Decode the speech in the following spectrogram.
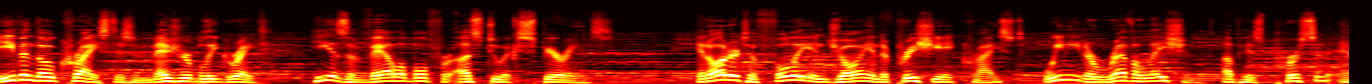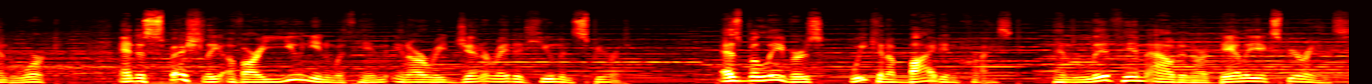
Even though Christ is immeasurably great, he is available for us to experience. In order to fully enjoy and appreciate Christ, we need a revelation of his person and work, and especially of our union with him in our regenerated human spirit. As believers, we can abide in Christ and live him out in our daily experience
